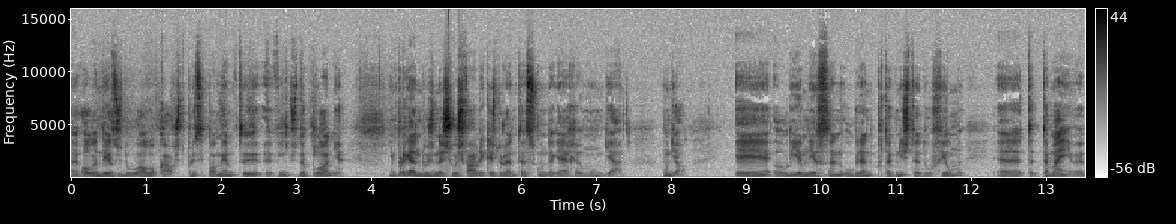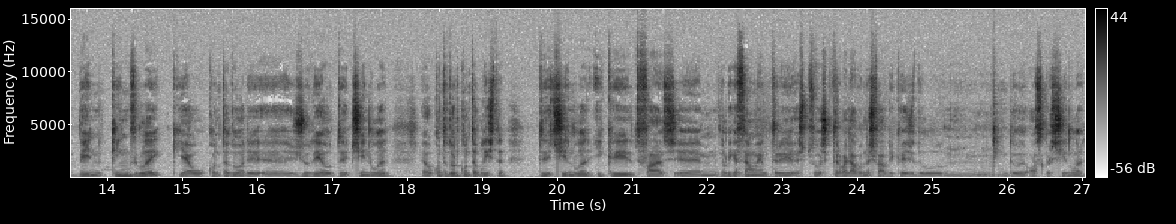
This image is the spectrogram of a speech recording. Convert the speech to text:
eh, holandeses do Holocausto, principalmente eh, vindos da Polónia, empregando-os nas suas fábricas durante a Segunda Guerra Mundial. É Liam Neeson o grande protagonista do filme, também Ben Kingsley, que é o contador judeu de Schindler, é o contador contabilista, de Schindler e que faz a ligação entre as pessoas que trabalhavam nas fábricas do, do Oscar Schindler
